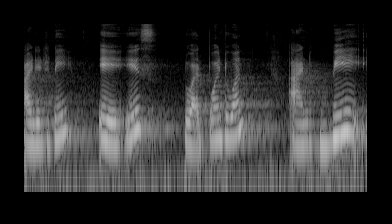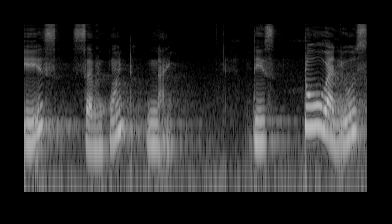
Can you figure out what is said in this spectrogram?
identity a is 12.1 and B is 7.9. These two values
